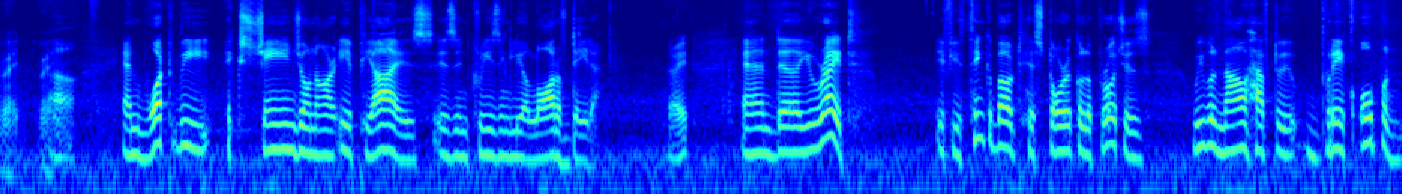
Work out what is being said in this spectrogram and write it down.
Right. Right. Uh, and what we exchange on our APIs is increasingly a lot of data, right? And uh, you're right. If you think about historical approaches, we will now have to break open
